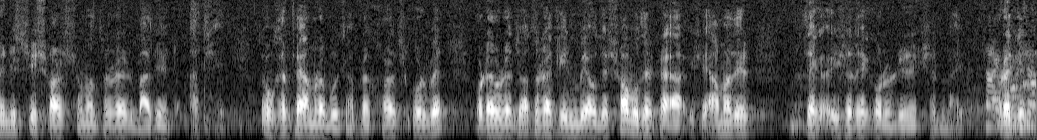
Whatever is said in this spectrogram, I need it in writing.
মিনিস্ট্রি স্বরাষ্ট্র মন্ত্রণালয়ের বাজেট আছে। তো ওখান থেকে আমরা বলছি আপনার খরচ করবে ওটা ওটা যতটা কিনবে ওদের সব ওদের আমাদের ইসে থেকে কোনো ডিরেকশন নাই। ওটা কিনবে।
